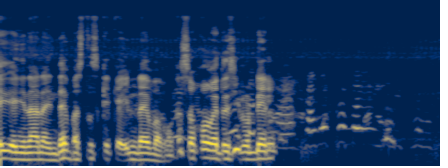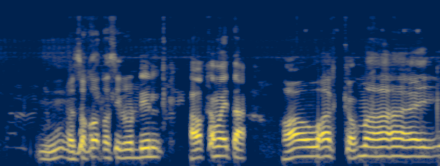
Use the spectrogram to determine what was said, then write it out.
Ay, yung inana, Inday. Bastos kay ka Inday ba? Kasuko ito si Rodel. Hmm, kasuko to si Rodel. Hawak kamay ta. Hawak kamay.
